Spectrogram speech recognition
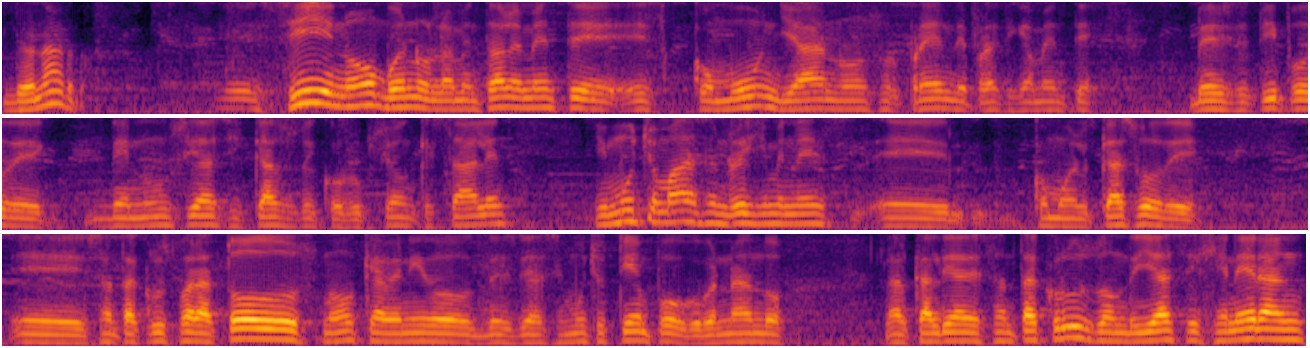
Leonardo. Eh, sí, no, bueno, lamentablemente es común, ya no nos sorprende prácticamente ver este tipo de denuncias y casos de corrupción que salen y mucho más en regímenes eh, como el caso de Santa Cruz para Todos, ¿no? que ha venido desde hace mucho tiempo gobernando la alcaldía de Santa Cruz, donde ya se generan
